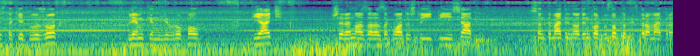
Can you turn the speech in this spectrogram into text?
Ось такий плужок. Лемкін Європал 5. Ширина зараз захвату стоїть 50 сантиметрів на один корпус, тобто півтора метра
